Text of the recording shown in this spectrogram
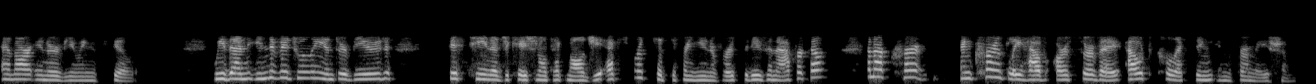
and our interviewing skills. We then individually interviewed 15 educational technology experts at different universities in Africa and, are and currently have our survey out collecting information.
